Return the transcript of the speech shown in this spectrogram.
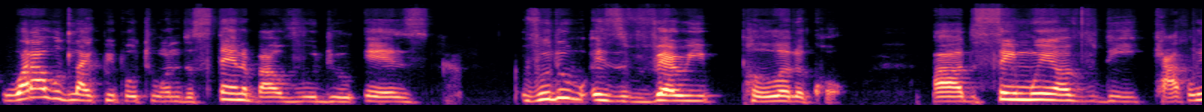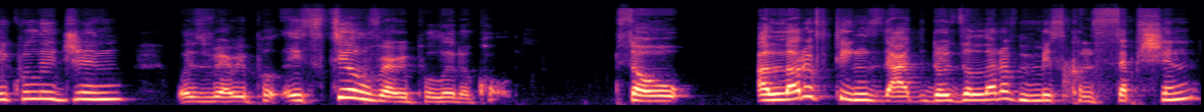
what I would like people to understand about voodoo is voodoo is very political. Uh, the same way of the Catholic religion was very, it's still very political. So a lot of things that there's a lot of misconception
